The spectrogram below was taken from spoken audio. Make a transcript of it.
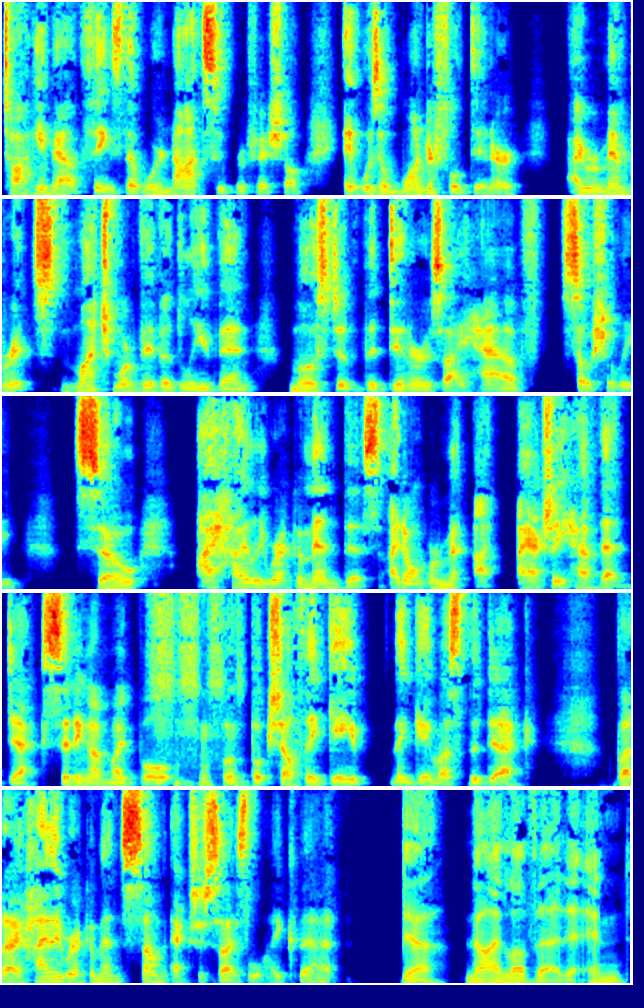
talking about things that were not superficial. It was a wonderful dinner. I remember it much more vividly than most of the dinners I have socially. So I highly recommend this. I don't remember. I, I, actually have that deck sitting on my bookshelf. They gave they gave us the deck, but I highly recommend some exercise like that. Yeah, no, I love that, and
